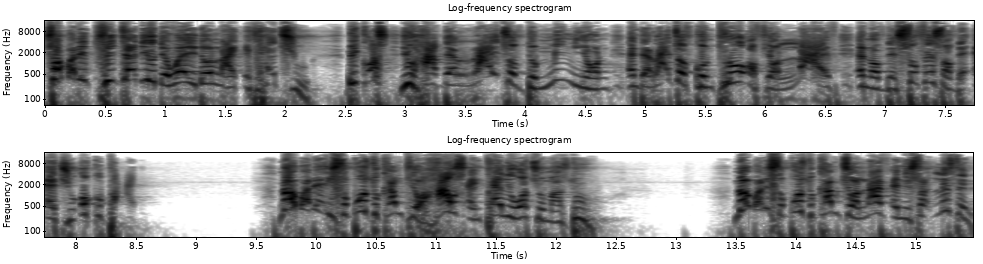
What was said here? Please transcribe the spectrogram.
Somebody treated you the way you don't like, it hurts you. Because you have the rights of dominion and the right of control of your life and of the surface of the earth you occupy. Nobody is supposed to come to your house and tell you what you must do. Nobody's supposed to come to your life and instruct. Listen,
